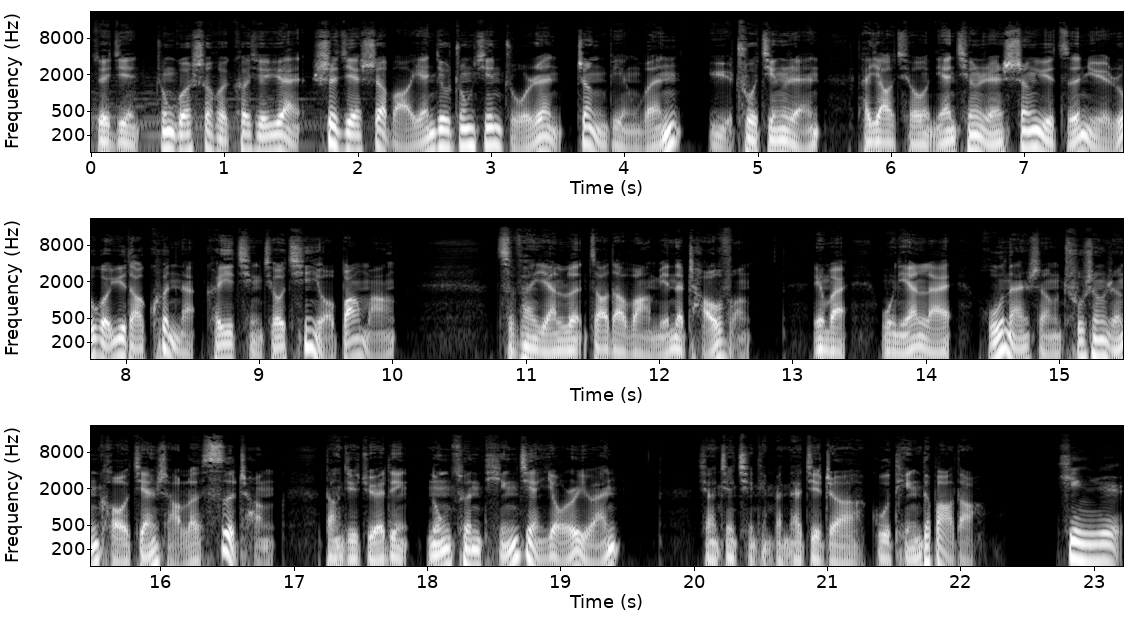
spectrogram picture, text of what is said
最近，中国社会科学院世界社保研究中心主任郑炳文语出惊人。他要求年轻人生育子女，如果遇到困难，可以请求亲友帮忙。此番言论遭到网民的嘲讽。另外，五年来，湖南省出生人口减少了四成，当局决定农村停建幼儿园。详情，请听本台记者古婷的报道。近日，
